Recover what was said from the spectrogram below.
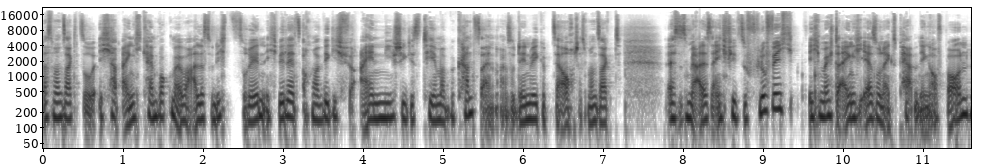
dass man sagt so, ich habe eigentlich keinen Bock mehr über alles und nichts zu reden. Ich will jetzt auch mal wirklich für ein nischiges Thema bekannt sein. Also den Weg gibt's ja auch, dass man sagt, es ist mir alles eigentlich viel zu fluffig. Ich möchte eigentlich eher so ein Expertending aufbauen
